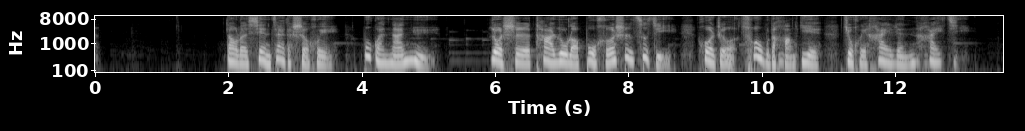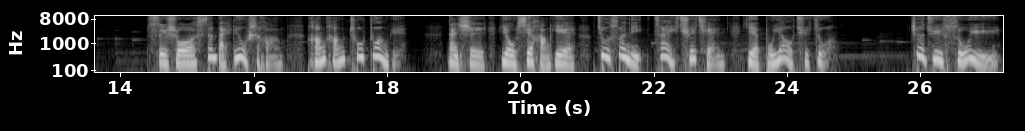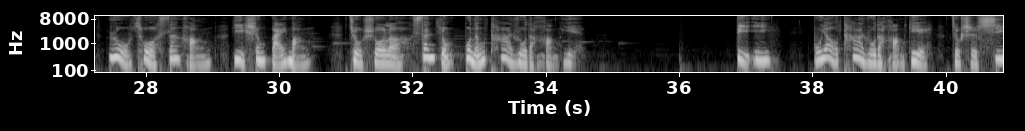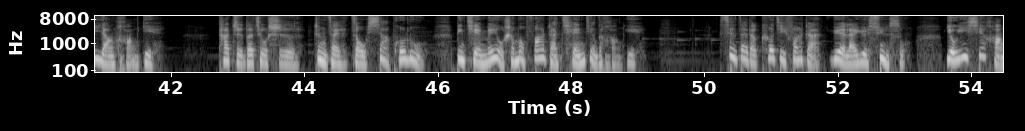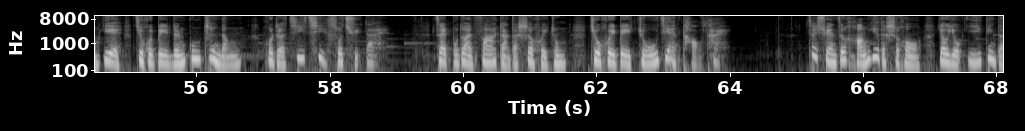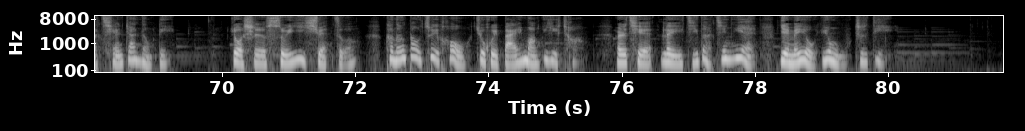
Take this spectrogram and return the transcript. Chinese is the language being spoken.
到了现在的社会，不管男女，若是踏入了不合适自己或者错误的行业，就会害人害己。虽说三百六十行，行行出状元。但是有些行业，就算你再缺钱，也不要去做。这句俗语“入错三行，一生白忙”，就说了三种不能踏入的行业。第一，不要踏入的行业就是夕阳行业，它指的就是正在走下坡路。并且没有什么发展前景的行业。现在的科技发展越来越迅速，有一些行业就会被人工智能或者机器所取代，在不断发展的社会中就会被逐渐淘汰。在选择行业的时候，要有一定的前瞻能力。若是随意选择，可能到最后就会白忙一场。而且累积的经验也没有用武之地。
